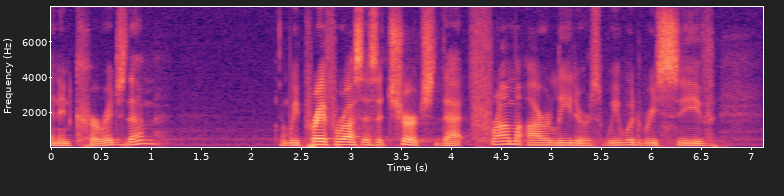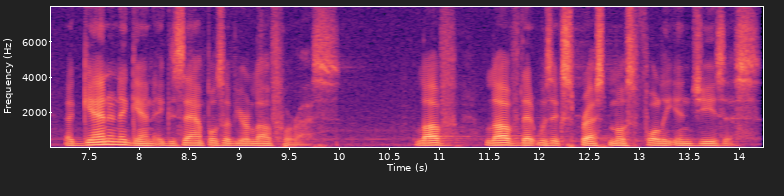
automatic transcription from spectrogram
and encourage them. And we pray for us as a church that from our leaders we would receive again and again examples of your love for us. Love love that was expressed most fully in Jesus,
